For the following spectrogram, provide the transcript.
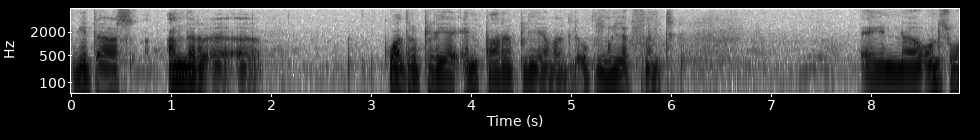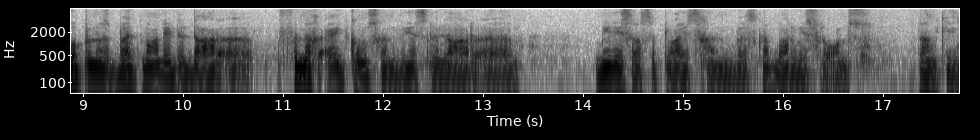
weet daar's ander uh uh quadriplee en paraplee wat dit ook moeilik vind. En uh, ons hoop en ons bid maar net dat daar 'n uh, vinnige uitkoms gaan wees dat daar uh mediese supplies gaan beskikbaar wees vir ons. Dankie.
